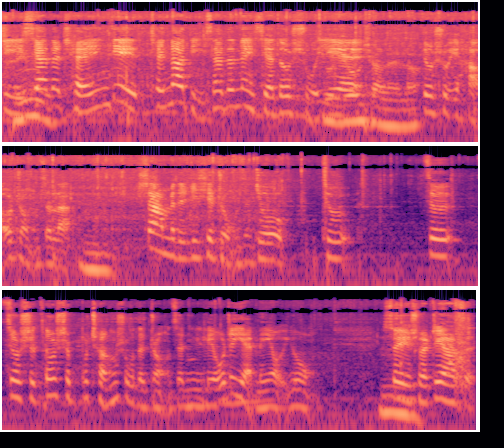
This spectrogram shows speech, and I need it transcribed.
底下的沉地沉到底下的那些都属于留下来了，都属于好种子了。嗯，上面的这些种子就就就就是都是不成熟的种子，你留着也没有用。所以说这样子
